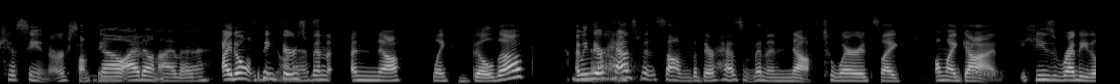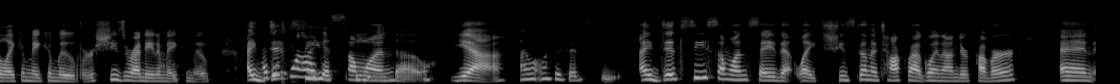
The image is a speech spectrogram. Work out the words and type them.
kissing or something. No, I don't either. I don't to be think there's been enough like build up. I mean, there has been some, but there hasn't been enough to where it's like, oh my god, he's ready to like make a move or she's ready to make a move. I, I did just want see like a speech someone. though. Yeah, I want like a good speech. I did see someone say that like she's gonna talk about going undercover and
